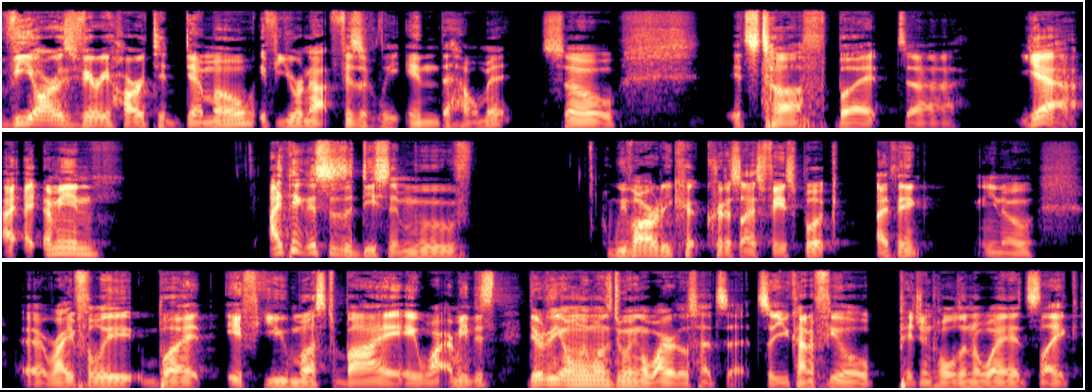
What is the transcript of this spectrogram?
VR is very hard to demo if you're not physically in the helmet. So it's tough. But uh, yeah, I, I- mean, I think this is a decent move. We've already c- criticized Facebook. I think you know. Uh, rightfully, but if you must buy a wire, I mean, this they're the only ones doing a wireless headset, so you kind of feel pigeonholed in a way. It's like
